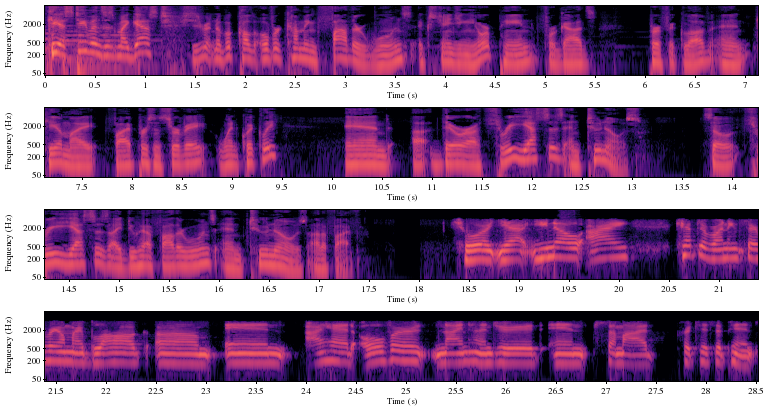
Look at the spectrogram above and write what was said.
Kia Stephens is my guest. She's written a book called Overcoming Father Wounds, Exchanging Your Pain for God's Perfect Love. And Kia, my five person survey went quickly, and uh, there are three yeses and two nos. So, three yeses, I do have father wounds, and two nos out of five. Sure. Yeah. You know, I kept a running survey on my blog, um, and I had over 900 and some odd participants.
